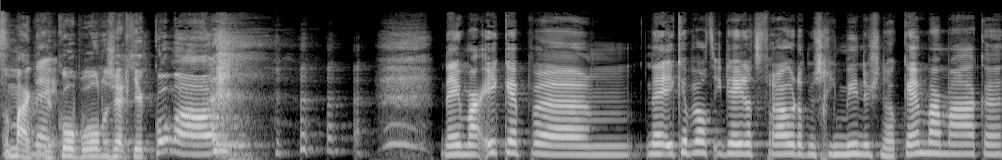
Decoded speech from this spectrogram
Dan maak je Nee. de kop rond en zeg je, kom maar. Nee, maar ik heb, ehm, nee, ik heb wel het idee dat vrouwen dat misschien minder snel kenbaar maken.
